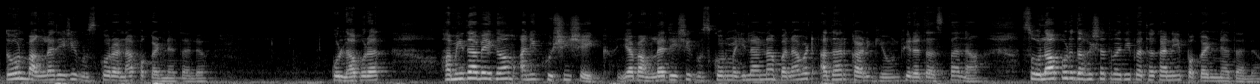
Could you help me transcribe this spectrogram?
दोन बांगलादेशी घुसखोरांना पकडण्यात आलं. कोल्हापुरात हमीदा बेगम आणि खुशी शेख या बांगलादेशी घुसखोर महिलांना बनावट आधार कार्ड घेऊन फिरत असताना सोलापूर दहशतवादी पथकाने पकडण्यात आलं.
